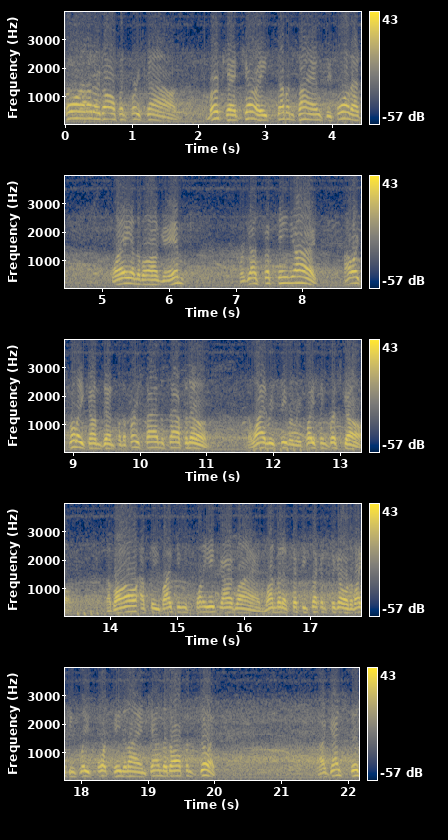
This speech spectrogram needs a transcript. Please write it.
for another Dolphin first down. Merck had carried seven times before that play in the ball game for just 15 yards. Howard Twilley comes in for the first time this afternoon. The wide receiver replacing Briscoe. The ball at the Vikings 28-yard line. One minute, 50 seconds to go. The Vikings lead 14 to 9. Can the Dolphins do it? against this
